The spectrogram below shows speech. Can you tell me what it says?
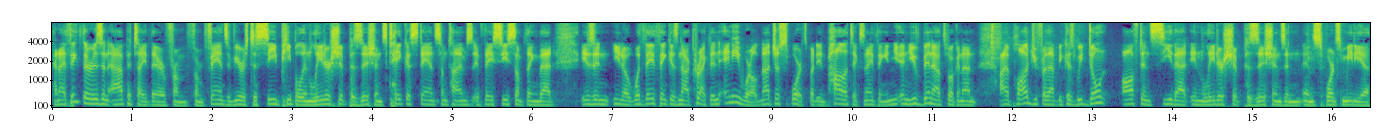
and I think there is an appetite there from from fans and viewers to see people in leadership positions take a stand. Sometimes if they see something that isn't you know what they think is not correct in any world, not just sports, but in politics and anything. And, you, and you've been outspoken, and I applaud you for that because we don't often see that in leadership positions in, in sports media.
